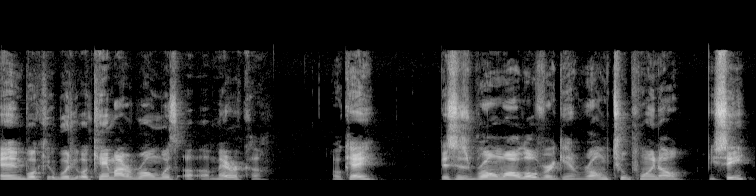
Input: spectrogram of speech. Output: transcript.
and what what, what came out of Rome was uh, America. Okay, this is Rome all over again. Rome 2.0. You see.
